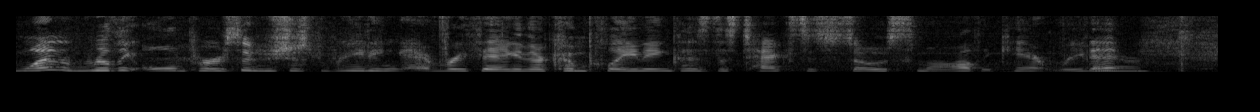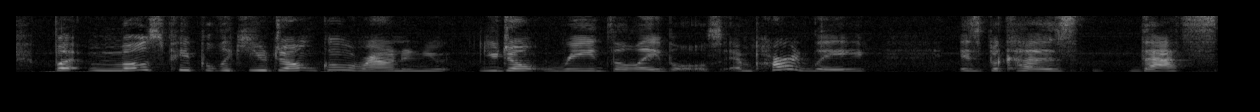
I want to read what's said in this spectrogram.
one really old person who's just reading everything and they're complaining because this text is so small they can't read it but most people like you don't go around and you you don't read the labels and partly is because that's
